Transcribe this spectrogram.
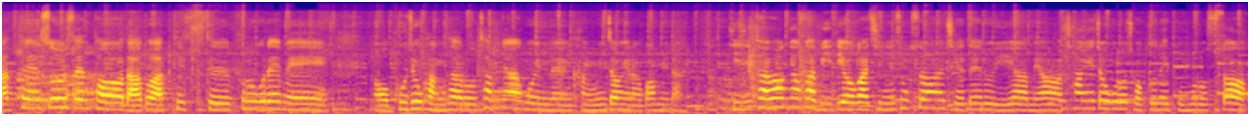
아트앤 소울센터 나도 아티스트 프로그램에 어, 보조 강사로 참여하고 있는 강민정이라고 합니다. 디지털 환경과 미디어가 지닌 속성을 제대로 이해하며 창의적으로 접근해 봄으로써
